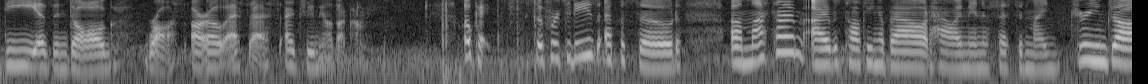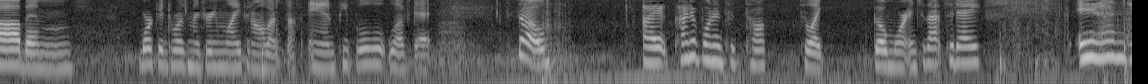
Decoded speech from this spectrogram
D as in dog Ross, R O S S, at gmail.com. Okay, so for today's episode, um, last time I was talking about how I manifested my dream job and working towards my dream life and all that stuff, and people loved it. So I kind of wanted to talk to like go more into that today and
